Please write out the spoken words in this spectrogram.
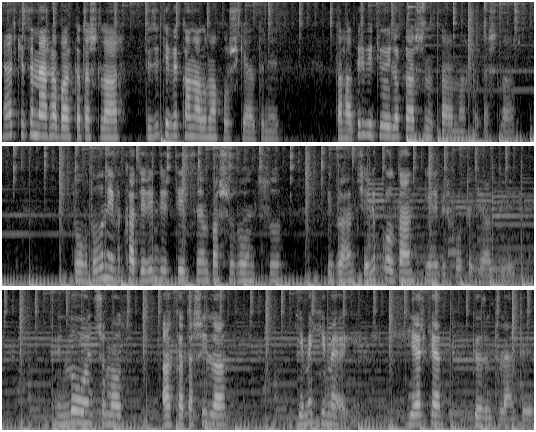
Herkese merhaba arkadaşlar. Dizi TV kanalıma hoş geldiniz. Daha bir video ile karşınızdayım arkadaşlar. Doğduğun Evi Kader'indir dizisinin başrol oyuncusu İbrahim Çelikkol'dan yeni bir foto geldi. Ünlü oyuncumuz arkadaşıyla yemek yeme yerken görüntülendi.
